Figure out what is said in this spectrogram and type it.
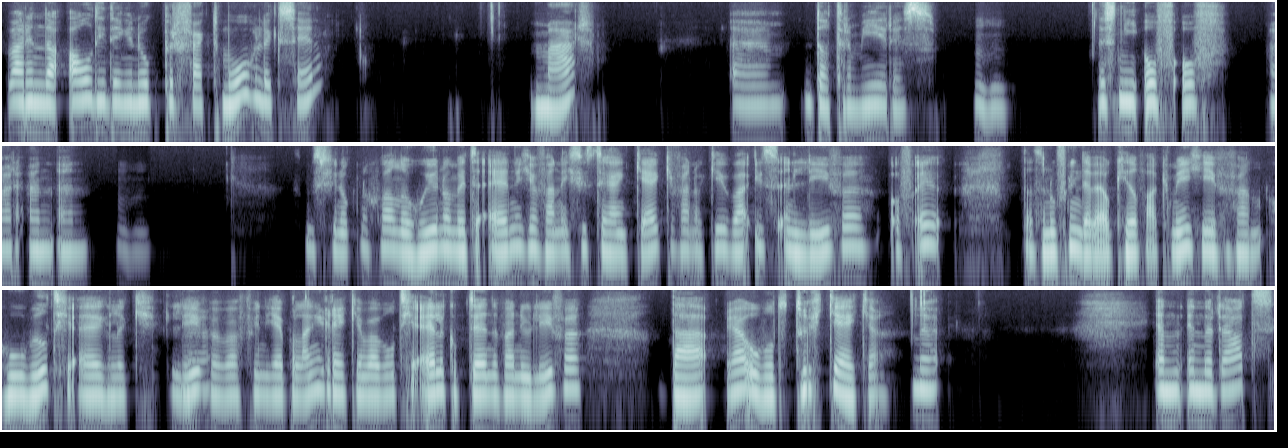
Waarin dat al die dingen ook perfect mogelijk zijn, maar ehm, dat er meer is. Mhm. Dus niet of-of, maar en-en. Mhm. Misschien ook nog wel een goeie om mee te eindigen van echt eens te gaan kijken van oké, wat is een leven? Of eh, dat is een oefening dat wij ook heel vaak meegeven van hoe wilt je eigenlijk leven? Wat vind jij belangrijk en wat wilt je eigenlijk op het einde van je leven? Dat, ja, hoe wilt je terugkijken? En inderdaad,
